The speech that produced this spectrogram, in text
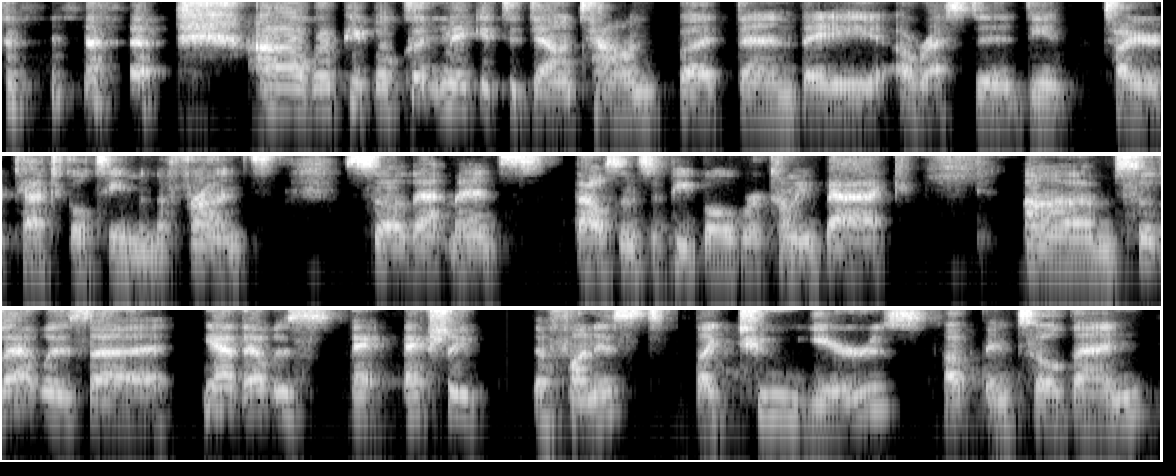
uh, where people couldn't make it to downtown, but then they arrested the entire tactical team in the front. So that meant thousands of people were coming back. Um, so that was, uh, yeah, that was actually the funnest like two years up until then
